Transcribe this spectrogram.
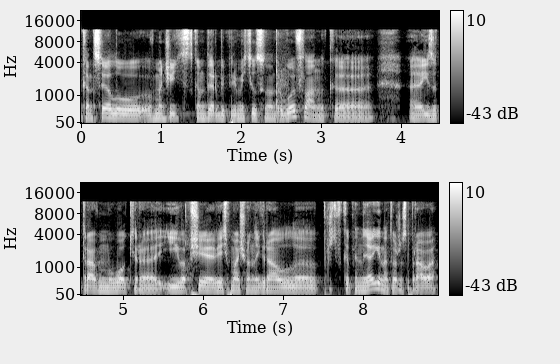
Канцелу в манчестерском дерби переместился на другой фланг из-за травмы Уокера, и вообще весь матч он играл против Копенгагена, тоже справа,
